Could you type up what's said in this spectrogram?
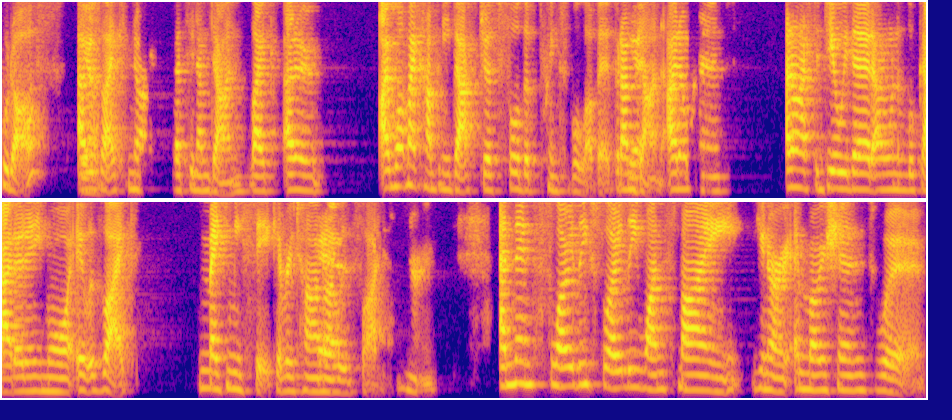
put off. I Yeah. was like, no, that's it, I'm done. Like I don't I want my company back just for the principle of it, but I'm Yeah. done. I don't want to I don't have to deal with it. I don't want to look at it anymore. It was like making me sick every time I was like, no. And then slowly, slowly, once my, you know, emotions were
